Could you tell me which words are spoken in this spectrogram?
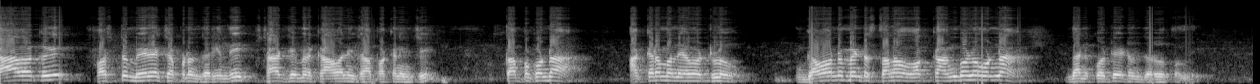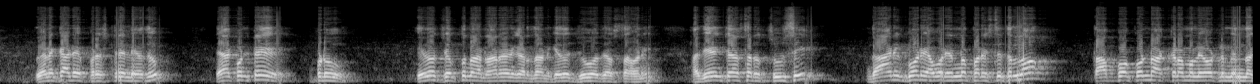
కావకి ఫస్ట్ మేమే చెప్పడం జరిగింది స్టార్ట్ చేయమని కావాలి ఆ పక్క నుంచి. తప్పకుండా అక్రమ లేవట్లు గవర్నమెంట్ స్థలం ఒక్క అంగుళం ఉన్నా దాన్ని కొట్టేయడం జరుగుతుంది. వెనకాడే ప్రశ్నే లేదు. లేకుంటే ఇప్పుడు ఏదో చెప్తున్నారు నారాయణ గారు దానికి ఏదో జూవో చేస్తామని. అదేం చేస్తారో చూసి దానికి కూడా ఎవరున్న పరిస్థితుల్లో తప్పకుండా అక్రమ లేవట్ల మీద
